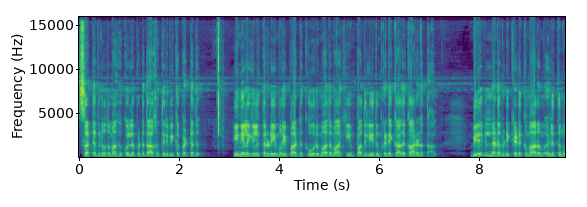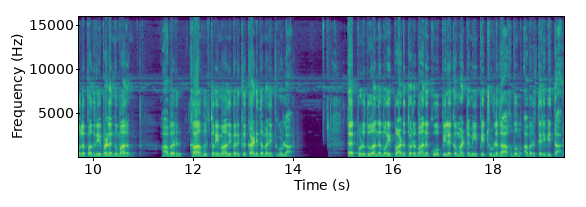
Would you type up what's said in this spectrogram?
சட்டவிரோதமாக கொல்லப்பட்டதாக தெரிவிக்கப்பட்டது. இந்நிலையில் தன்னுடைய முறைப்பாட்டுக்கு ஒரு மாதமாகியும் பதில் ஏதும் கிடைக்காத காரணத்தால் விரைவில் நடவடிக்கை எடுக்குமாறும் எழுத்து மூல பதிலை வழங்குமாறும் அவர் காவல்துறை மாதிபருக்கு கடிதம் அனுப்பியுள்ளார். தற்பொழுது அந்த முறைப்பாடு தொடர்பான கோப்பிலக்கம் மட்டுமே பெற்றுள்ளதாகவும் அவர் தெரிவித்தார்.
